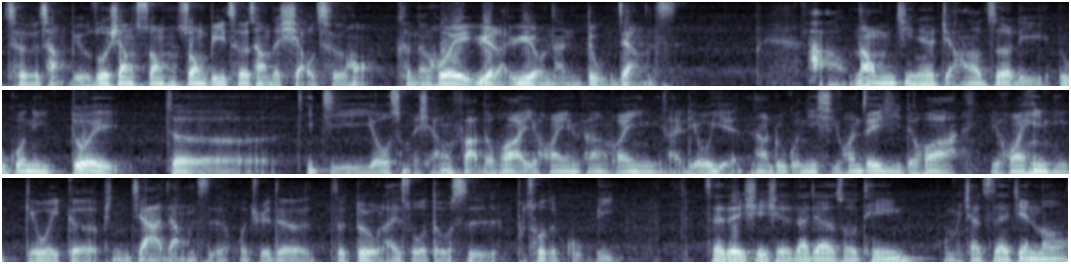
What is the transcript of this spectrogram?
车厂，比如说像双双 B 车厂的小车，哈，可能会越来越有难度这样子。好，那我们今天就讲到这里。如果你对这一集有什么想法的话，也欢迎欢欢迎你来留言。那如果你喜欢这一集的话，也欢迎你给我一个评价，这样子，我觉得这对我来说都是不错的鼓励。在这里谢谢大家的收听，我们下次再见喽。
